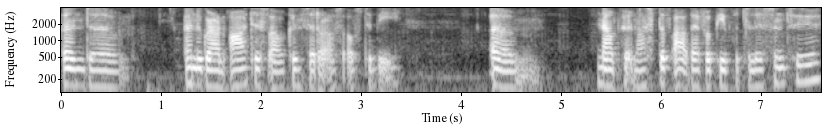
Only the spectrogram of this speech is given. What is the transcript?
under underground artists i'll consider ourselves to be um now putting our stuff out there for people to listen to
